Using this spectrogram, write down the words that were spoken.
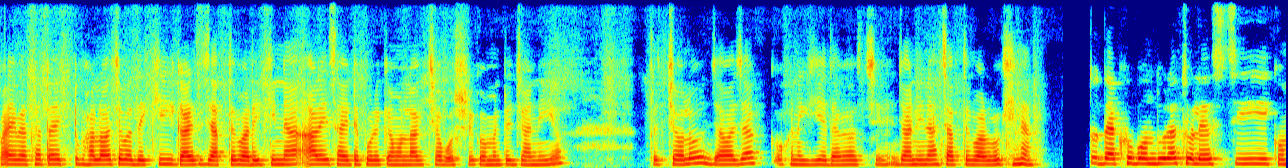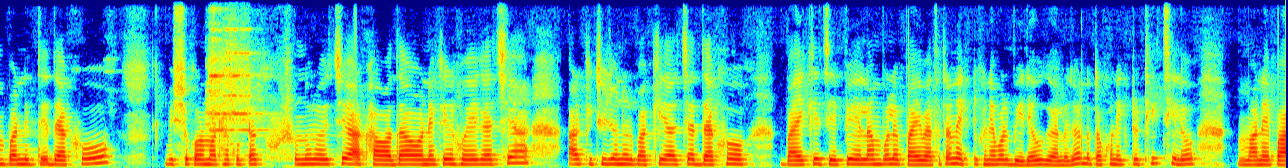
পায়ে ব্যথাটা একটু ভালো আছে বা দেখি গাড়িতে চাপতে পারি কি না আর এই সাইডে পরে কেমন লাগছে অবশ্যই কমেন্টে জানিও। তো চলো, যাওয়া যাক, ওখানে গিয়ে দেখা হচ্ছে। জানি না চাপতে পারব কি না তো দেখো বন্ধুরা, চলে এসেছি কোম্পানিতে দেখো, বিশ্বকর্মা ঠাকুরটা খুব সুন্দর হয়েছে, আর খাওয়া দাওয়া অনেকের হয়ে গেছে, আর কিছু জনের বাকি আছে। আর দেখো, বাইকে চেপে এলাম বলে পায়ে ব্যথাটা না একটুখানি আবার বেড়েও গেল, জানো? তখন একটু ঠিক ছিল মানে পা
